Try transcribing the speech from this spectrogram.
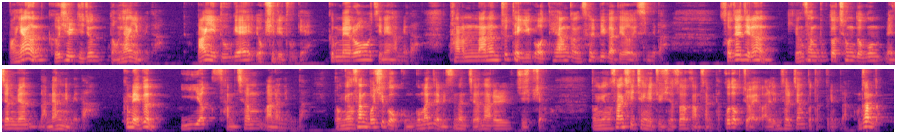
방향은 거실 기준 동향입니다. 방이 두 개, 욕실이 두 개. 급매로 진행합니다. 탐나는 주택이고 태양광 설비가 되어 있습니다. 소재지는 경상북도 청도군 매전면 남양입니다. 금액은 2억 3천만 원입니다. 동영상 보시고 궁금한 점 있으면 전화를 주십시오. 동영상 시청해 주셔서 감사합니다. 구독, 좋아요, 알림 설정 부탁드립니다. 감사합니다.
